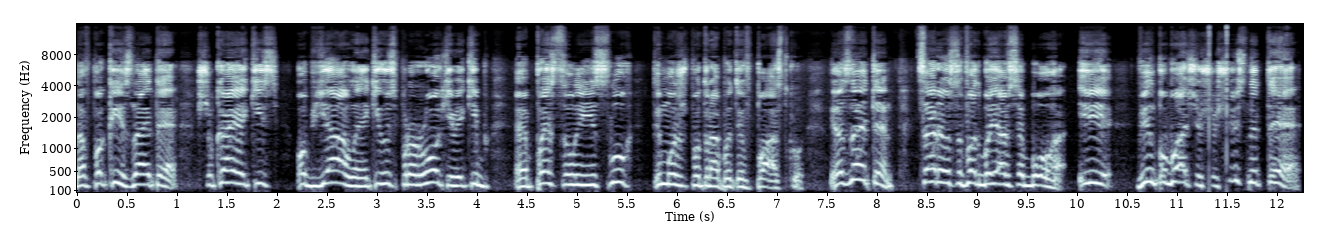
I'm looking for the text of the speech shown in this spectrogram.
навпаки, знаєте, шукає якісь об'явлення, якихось пророків, які б е, пестили її слух, ти можеш потрапити в пастку. І от знаєте, цар Іосифат боявся Бога. І він побачив, що щось не те.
